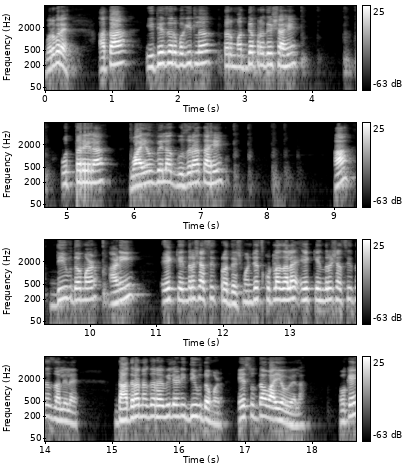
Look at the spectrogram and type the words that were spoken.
बरोबर आहे? आता इथे जर बघितलं तर मध्य प्रदेश आहे उत्तरेला वायव्येला गुजरात आहे हा दीव दमण आणि एक केंद्रशासित प्रदेश म्हणजेच कुठला झालाय? एक केंद्रशासितच झालेला आहे. दादरा नगर हवेली आणि दीव दमण हे सुद्धा वायव्येला. ओके?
